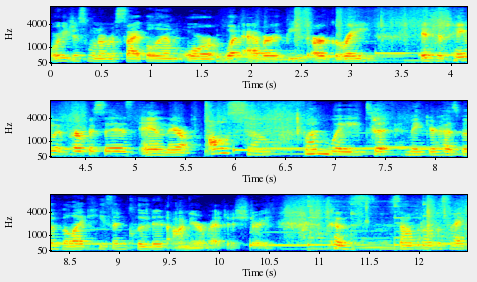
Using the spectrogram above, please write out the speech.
or you just want to recycle them or whatever, these are great entertainment purposes and they're also fun way to make your husband feel like he's included on your registry because Salvador was like,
